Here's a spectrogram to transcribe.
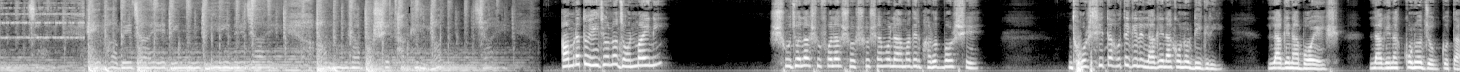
লজ্জায় এভাবে যায়, দিনে বসে থাকি আমরা তো এই জন্য জন্মাইনি। সুজলা সুফলা শস্য শ্যামলা আমাদের ভারতবর্ষে। ধর্ষিতা হতে গেলে লাগে না কোনো ডিগ্রি লাগে না বয়স লাগে না কোনো যোগ্যতা।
